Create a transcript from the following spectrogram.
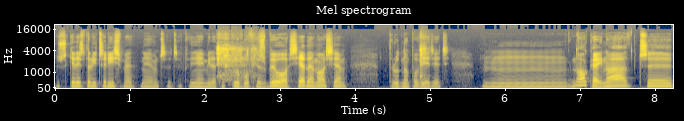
już kiedyś to liczyliśmy, nie wiem, czy, czy nie wiem ile tych klubów już było, 7, 8, trudno powiedzieć. Mm, no okej, okay, no a czy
